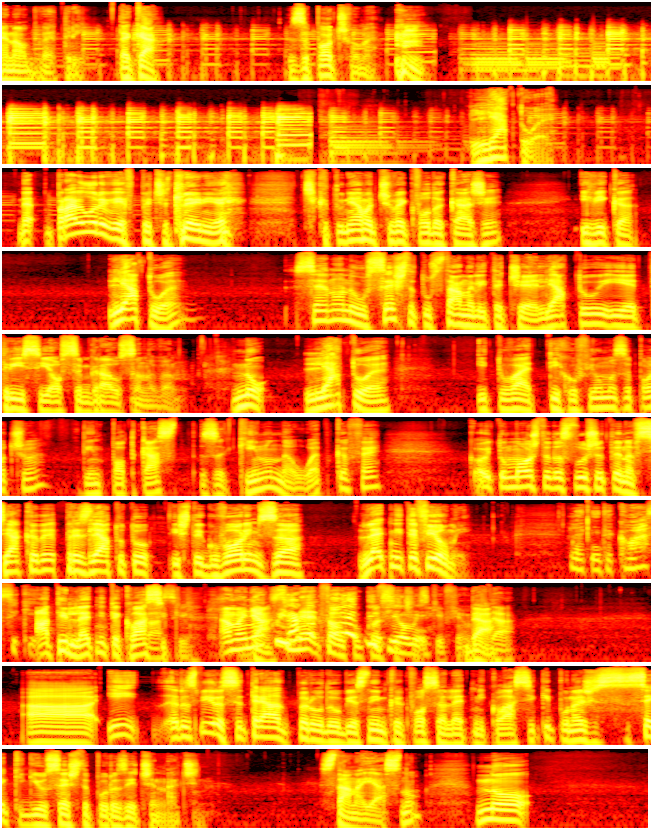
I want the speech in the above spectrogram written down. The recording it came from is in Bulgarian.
Едно, две, три. Така. Започваме. Лято е. Да, правило ли ви е впечатление, че като няма човек какво да каже и вика Лято е, все едно не усещат останалите, че е лято и е 38 градуса навън. Но лято е и това е Тихо филма започва, един подкаст за кино на Webcafe, който можете да слушате навсякъде през лятото и ще говорим за летните филми. Летните класики. А ти летните класики. Ама някои не Всякакви толкова летни филми. класически филми. Да. да. А, и разбира се, трябва първо да обясним какво са летни класики, понеже всеки ги усеща по различен начин. Стана ясно. Но,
